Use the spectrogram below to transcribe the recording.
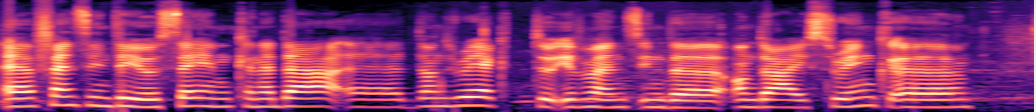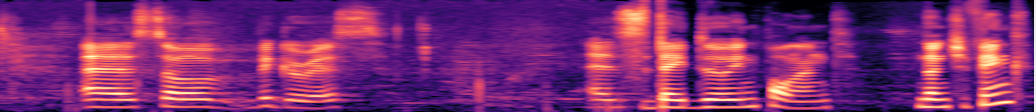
Uh, fans in the USA and Canada uh, don't react to events in the on the ice rink uh, uh, so vigorous as they do in Poland, don't you think?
